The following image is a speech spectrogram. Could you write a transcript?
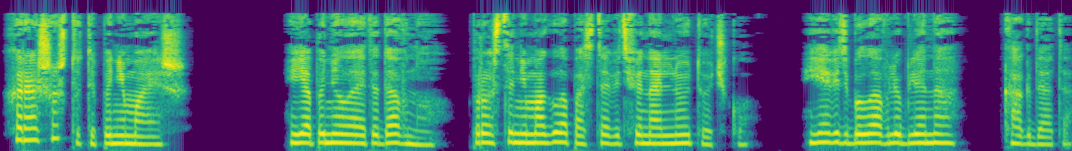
Хорошо, что ты понимаешь. Я поняла это давно, просто не могла поставить финальную точку. Я ведь была влюблена когда-то.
